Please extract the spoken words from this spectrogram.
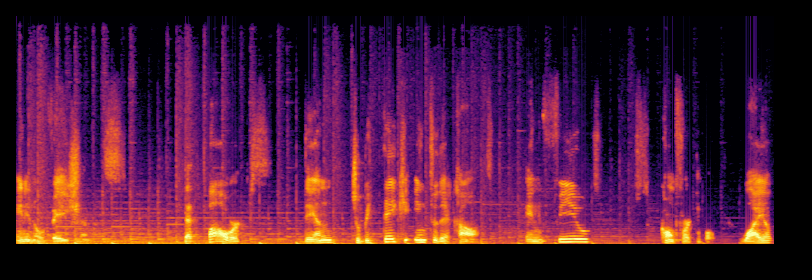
and innovations that powers them to be taken into the account and feel comfortable while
